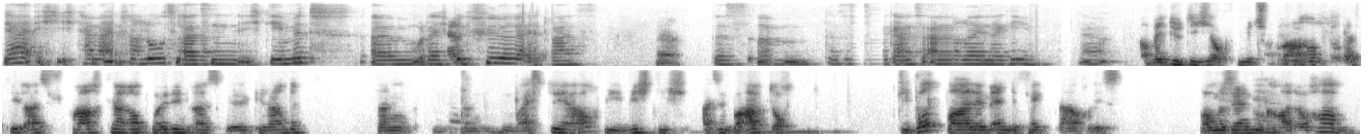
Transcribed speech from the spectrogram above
ja, ich, ich kann einfach loslassen, ich gehe mit ähm, oder ich ja. bin für etwas. Ja. Das, ähm, das ist eine ganz andere Energie. Ja. Aber wenn du dich auch mit Sprache als Sprachtherapeutin, als Gelernte, dann, dann weißt du ja auch, wie wichtig, also überhaupt auch die Wortwahl im Endeffekt auch ist. Weil wir sie ja nur gerade auch haben.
